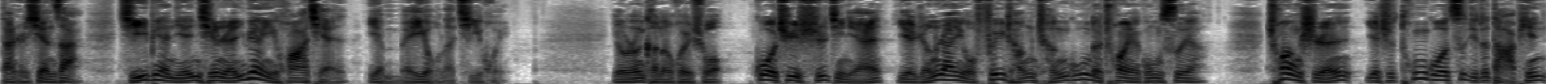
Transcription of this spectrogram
但是现在，即便年轻人愿意花钱，也没有了机会。有人可能会说，过去十几年也仍然有非常成功的创业公司呀，创始人也是通过自己的打拼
